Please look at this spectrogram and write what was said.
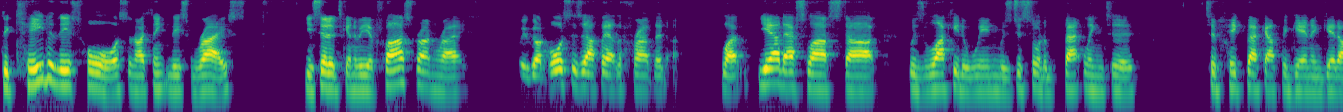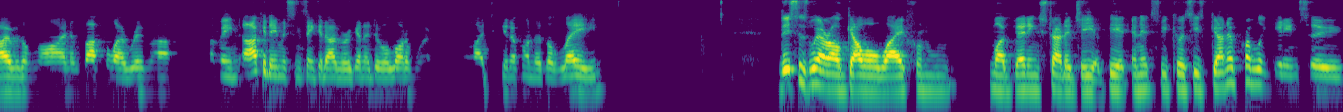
the key to this horse, and I think this race, you said it's going to be a fast run race. We've got horses up out the front that, like Yao Dash last start, was lucky to win, was just sort of battling to to pick back up again and get over the line. And Buffalo River, I mean, Archidemus and Think It Over are going to do a lot of work from wide to get up onto the lead. This is where I'll go away from my betting strategy a bit, and it's because he's going to probably get into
